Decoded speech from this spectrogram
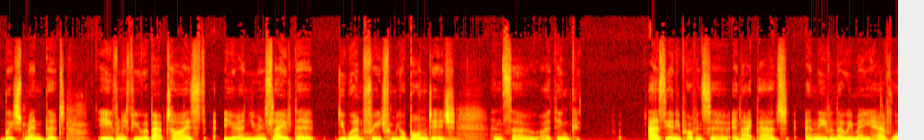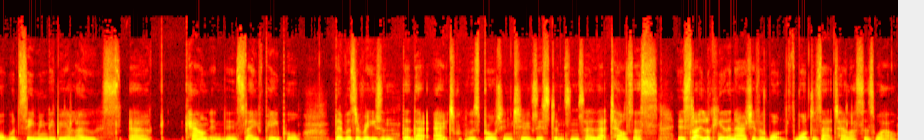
which meant that even if you were baptized and you were enslaved, that you weren't freed from your bondage. Mm-hmm. And so I think as the only province to enact that, and even though we may have what would seemingly be a low uh, count in enslaved people, there was a reason that that act was brought into existence, and so that tells us it's like looking at the narrative of what what does that tell us as well.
